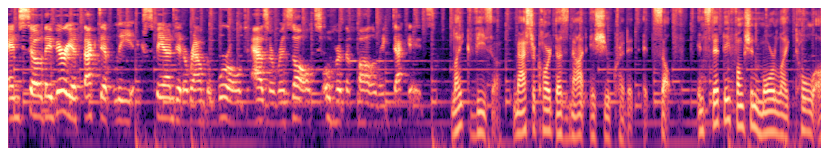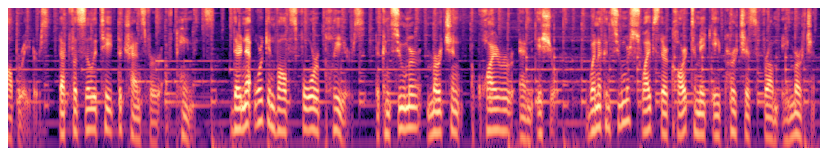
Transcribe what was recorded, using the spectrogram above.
And so they very effectively expanded around the world as a result over the following decades. Like visa mastercard does not issue credit itself. Instead, they function more like toll operators that facilitate the transfer of payments. Their network involves four players the consumer, merchant, acquirer, and issuer. When a consumer swipes their card to make a purchase from a merchant,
